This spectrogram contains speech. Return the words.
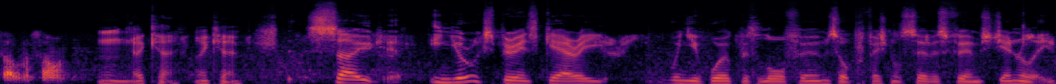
so on and so on. Mm, okay, okay. So, in your experience, Gary, when you've worked with law firms or professional service firms generally,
